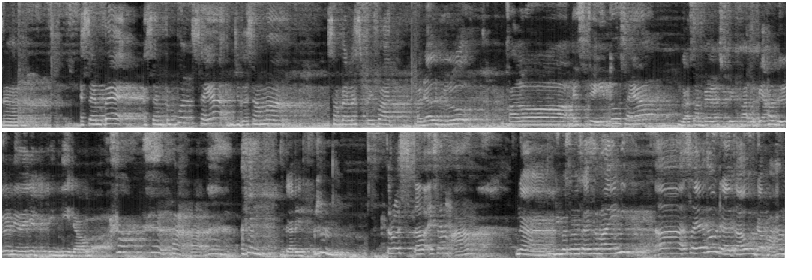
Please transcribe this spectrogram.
Nah SMP SMP pun saya juga sama sampai les privat. Padahal dulu kalau SD itu saya nggak sampai les privat tapi alhamdulillah nilainya tinggi dong. Garing. Terus kalau SMA nah di masa-masa SMA ini eh, saya tuh udah tahu udah paham.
